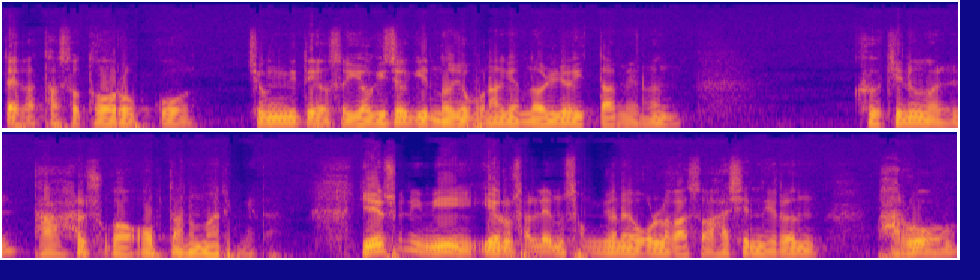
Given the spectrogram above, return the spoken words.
때가 타서 더럽고 정리되어서 여기저기 너저분하게 널려 있다면은 그 기능을 다 할 수가 없다는 말입니다. 예수님이 예루살렘 성전에 올라가서 하신 일은 바로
